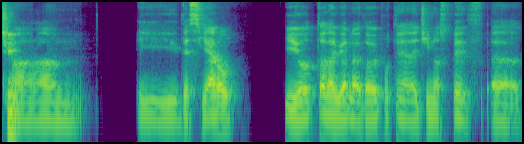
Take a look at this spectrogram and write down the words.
Sí. Um, y de Seattle, yo todavía le doy oportunidad a Gino Smith. uh,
